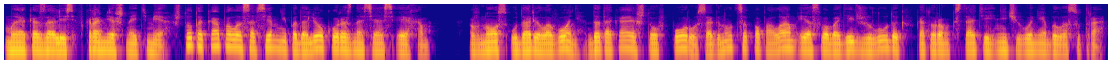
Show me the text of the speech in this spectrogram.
Мы оказались в кромешной тьме. Что-то капало совсем неподалеку, разносясь эхом. В нос ударила вонь, да такая, что впору согнуться пополам и освободить желудок, в котором, кстати, ничего не было с утра.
